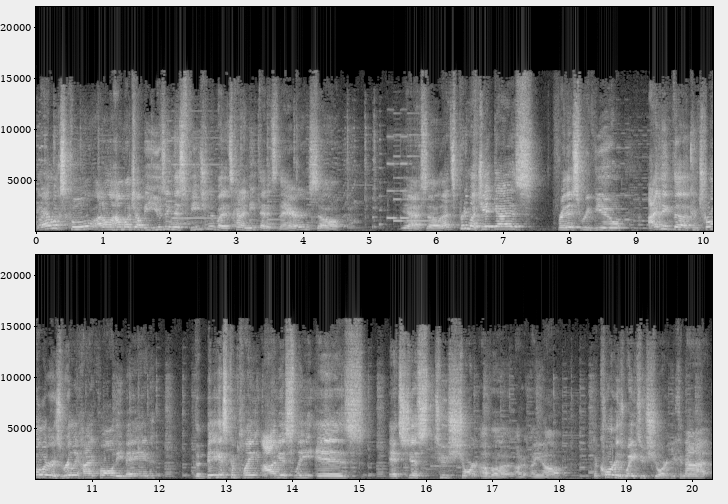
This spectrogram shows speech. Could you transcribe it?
yeah, it looks cool. I don't know how much I'll be using this feature, but it's kind of neat that it's there. So yeah, so that's pretty much it, guys, for this review. I think the controller is really high quality made. The biggest complaint, obviously, is it's just too short of a, a, a, you know, the cord is way too short. You cannot,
